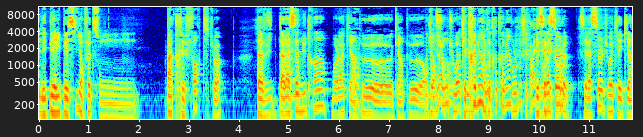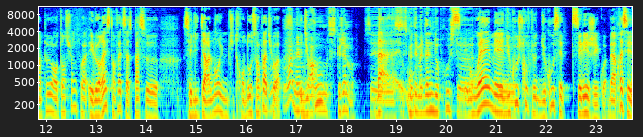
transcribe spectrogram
les péripéties en fait sont pas très fortes, tu vois. T'as Ouais, la scène du train, voilà, qui est un peu euh, qui est un peu en Moi, j'aime tension, bien, tu euh, vois, qui est très bien, qui est très très bien. Coup, pareil. Mais c'est la seule, c'est la seule, tu vois, qui est, qui est un peu en tension, quoi. Et le reste, en fait, ça se passe, euh, c'est littéralement une petite rando sympa, tu vois. Ouais, mais Et du alors, coup- c'est ce que j'aime. C'est Bah, ce ou- côté Madeleine de Proust. Euh, ouais, mais euh, du coup, je trouve que du coup, c'est léger, quoi. Mais après, c'est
